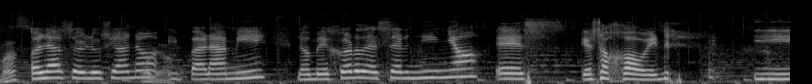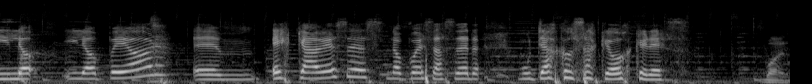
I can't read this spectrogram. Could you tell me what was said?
más? Hola, soy Luciano Hola. y para mí lo mejor de ser niño es que sos joven. y, lo, y lo peor em, es que a veces no puedes hacer muchas cosas que vos querés. Bueno,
